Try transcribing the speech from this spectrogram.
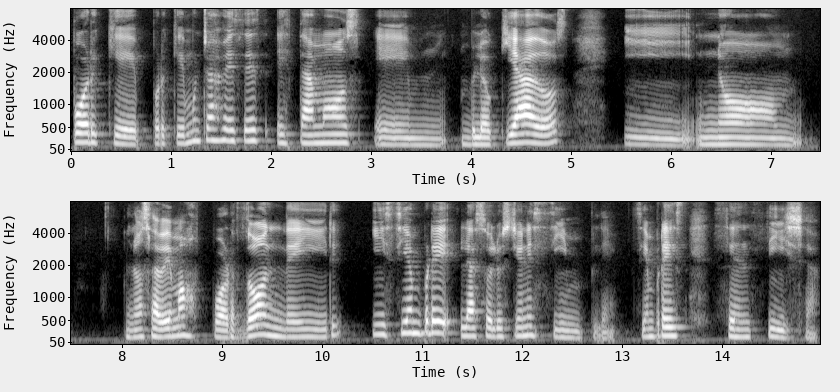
¿Por qué? Porque muchas veces estamos em, bloqueados y no, no sabemos por dónde ir y siempre la solución es simple, siempre es sencilla.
